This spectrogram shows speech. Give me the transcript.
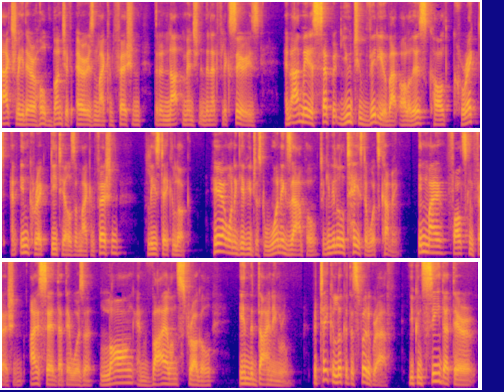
Actually, there are a whole bunch of errors in my confession that are not mentioned in the Netflix series, and I made a separate YouTube video about all of this called Correct and Incorrect Details of My Confession. Please take a look. Here I want to give you just one example to give you a little taste of what's coming. In my false confession, I said that there was a long and violent struggle in the dining room. But take a look at this photograph. You can see that there are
